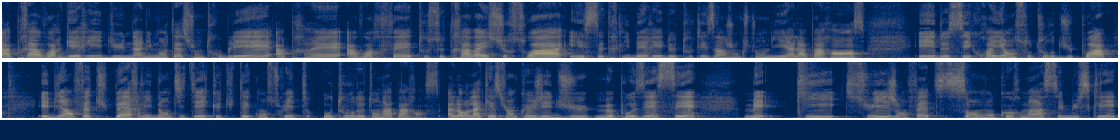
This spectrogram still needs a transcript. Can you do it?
après avoir guéri d'une alimentation troublée, après avoir fait tout ce travail sur soi et s'être libéré de toutes les injonctions liées à l'apparence et de ces croyances autour du poids, eh bien en fait tu perds l'identité que tu t'es construite autour de ton apparence. Alors la question que j'ai dû me poser c'est mais qui suis-je en fait sans mon corps mince et musclé?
